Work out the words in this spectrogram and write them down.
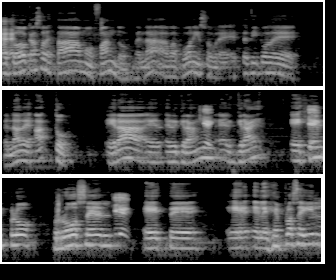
o en todo caso le estaba mofando, ¿verdad? A Bad Bunny sobre este tipo de, ¿verdad? De acto. Era el, el gran, ¿Quién? el gran ejemplo prócer, ¿Quién? este, eh, el ejemplo a seguir,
